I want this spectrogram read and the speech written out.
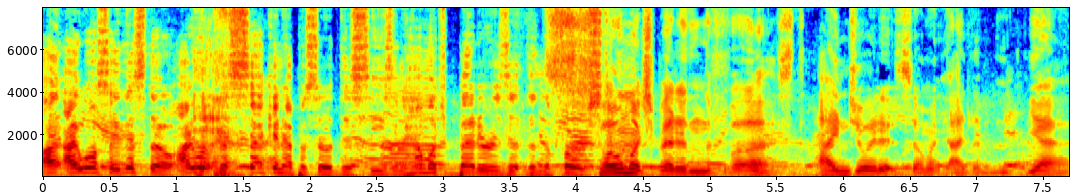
I, I will say this though. I wrote the second episode this season. How much better is it than the first? So much better than the first. I enjoyed it so much. I, yeah,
